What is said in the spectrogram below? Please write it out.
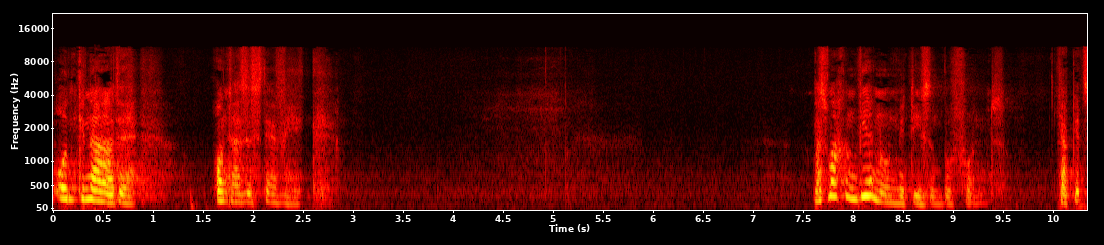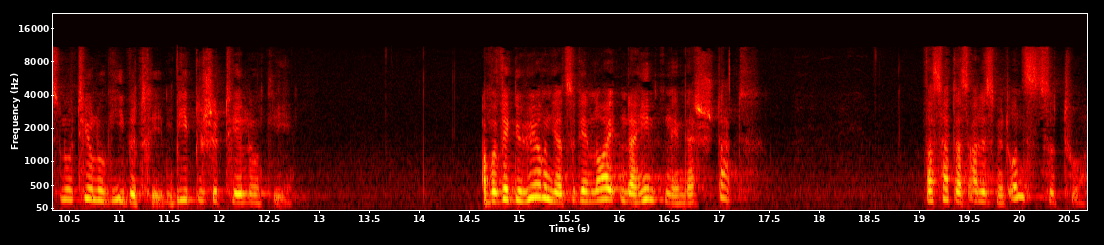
und Gnade. Und das ist der Weg. Was machen wir nun mit diesem Befund? Ich habe jetzt nur Theologie betrieben, biblische Theologie. Aber wir gehören ja zu den Leuten da hinten in der Stadt. Was hat das alles mit uns zu tun?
